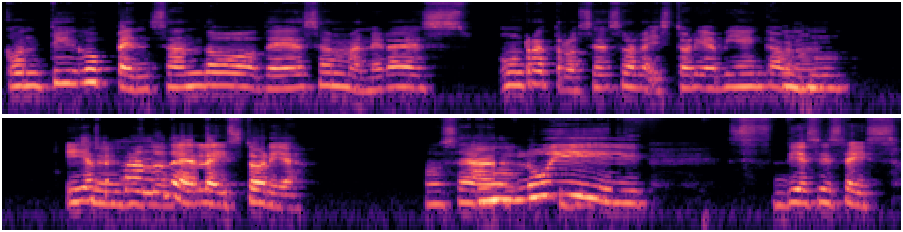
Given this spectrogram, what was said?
contigo pensando de esa manera es un retroceso a la historia bien cabrón? Y ya Sí, estoy hablando sí. de la historia. O sea, Ujú. Louis XVI.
